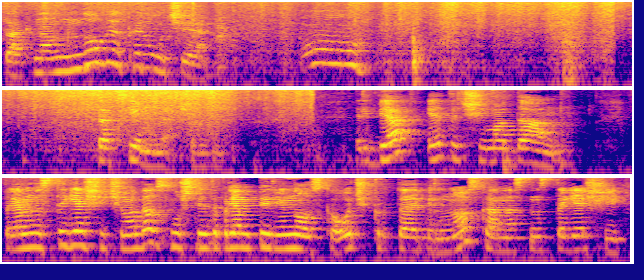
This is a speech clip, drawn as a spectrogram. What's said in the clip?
Так, намного круче. Совсем иначе выглядит. Ребят, это чемодан. Прям настоящий чемодан. Слушайте, это прям переноска, очень крутая переноска. Она с настоящей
